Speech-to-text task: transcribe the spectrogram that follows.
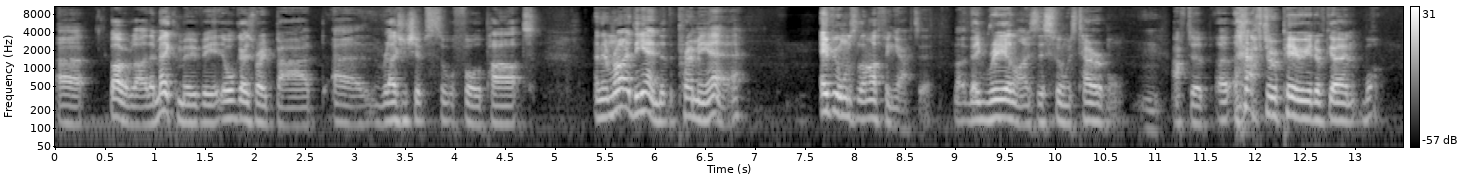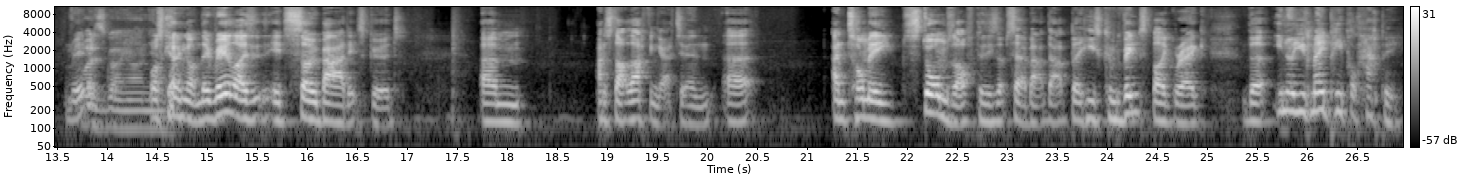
Uh, blah blah blah. They make a movie. It all goes very bad. Uh, relationships sort of fall apart, and then right at the end, at the premiere, everyone's laughing at it. Like they realise this film is terrible after uh, after a period of going, "What really? What is going on? What's yes. going on?" They realise it's so bad, it's good, um, and start laughing at it. And uh, and Tommy storms off because he's upset about that. But he's convinced by Greg that you know you've made people happy.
